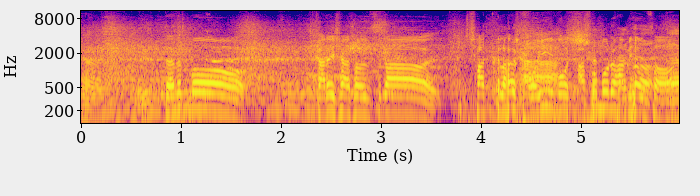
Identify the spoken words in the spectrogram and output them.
자, 일단은 뭐 가르시아 선수가 샷 클락을 거의 뭐 다 소모를 하면서 네,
